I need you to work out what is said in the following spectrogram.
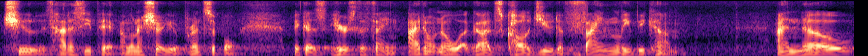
choose? How does he pick? I want to show you a principle because here's the thing I don't know what God's called you to finally become. I know,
